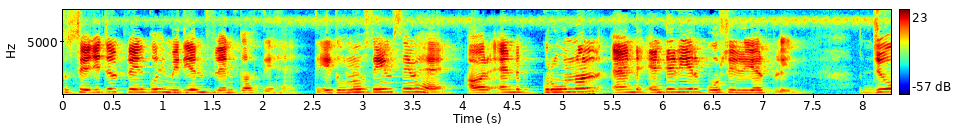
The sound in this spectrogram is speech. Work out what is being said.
तो सेजिटल प्लेन को ही मीडियन प्लेन कहते हैं। तो ये दोनों सेम सेम है और and coronal and anterior posterior plane जो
